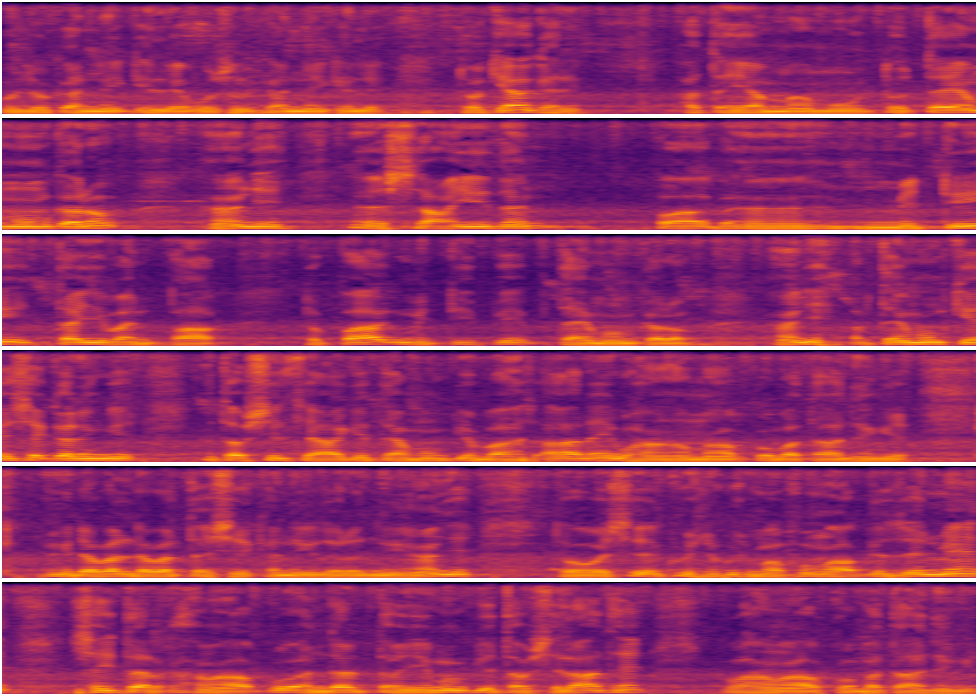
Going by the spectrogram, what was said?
وضو کرنے کے لیے، غسل کرنے کے لیے۔ تو کیا کریں؟ فتح معمو تو تیمم کرو۔ ہاں جی سعیدن مٹی طیباً پاک۔ تو پاک مٹی پہ تیمم کرو۔ ہاں جی اب تیمم کیسے کریں گے؟ تفصیل سے آگے تیمم کے باعث آ رہے ہیں، وہاں ہم آپ کو بتا دیں گے۔ یعنی ڈبل ڈبل تشریح کرنے کی ضرورت نہیں ہاں جی۔ تو ویسے کچھ نہ کچھ مفہوم آپ کے ذہن میں، صحیح طرح ہم آپ کو اندر تیمم کی تفصیلات ہیں، وہ ہم آپ کو بتا دیں گے۔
